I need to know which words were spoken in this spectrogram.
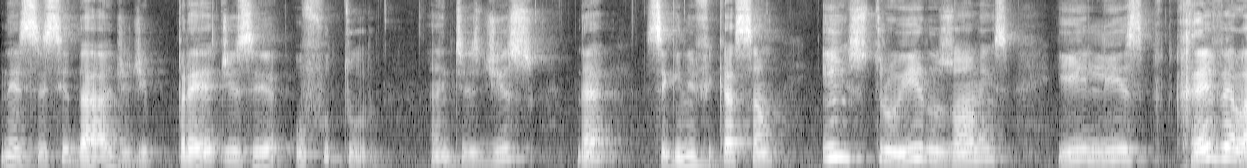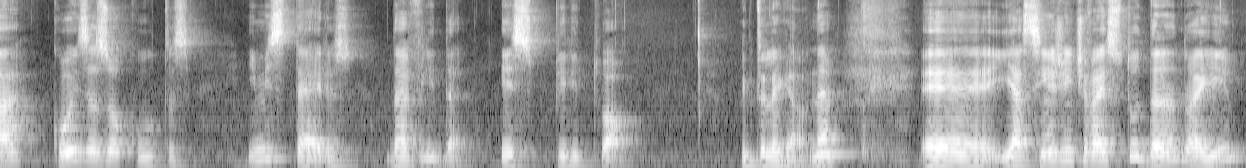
necessidade de predizer o futuro. Antes disso, né, significação instruir os homens e lhes revelar coisas ocultas e mistérios da vida espiritual. Muito legal, né? É, e assim a gente vai estudando aí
